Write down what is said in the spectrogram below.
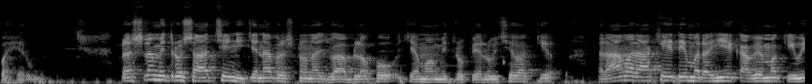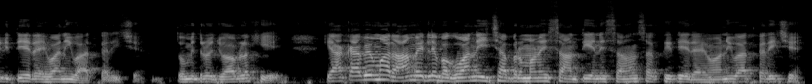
પહેરવું પ્રશ્ન મિત્રો સાત છે, નીચેના પ્રશ્નોના જવાબ લખો. જેમાં મિત્રો પહેલું છે વાક્ય, રામ રાખે તેમ રહીએ કાવ્યમાં કેવી રીતે રહેવાની વાત કરી છે? તો મિત્રો જવાબ લખીએ, કે આ કાવ્યમાં રામ એટલે ભગવાનની ઈચ્છા પ્રમાણે શાંતિ અને સહનશક્તિથી રહેવાની વાત કરી છે.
